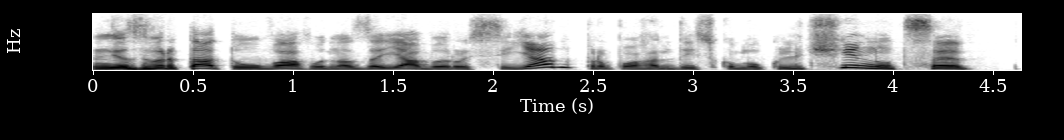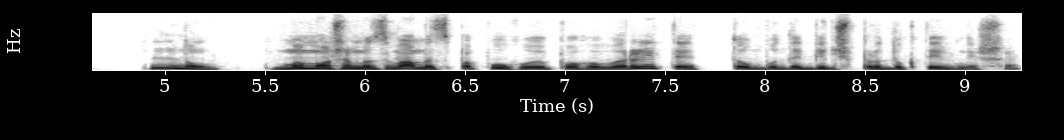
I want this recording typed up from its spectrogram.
звертати увагу на заяви росіян пропагандистському ключі, ну це ну, ми можемо з вами з папугою поговорити, то буде більш продуктивніше.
